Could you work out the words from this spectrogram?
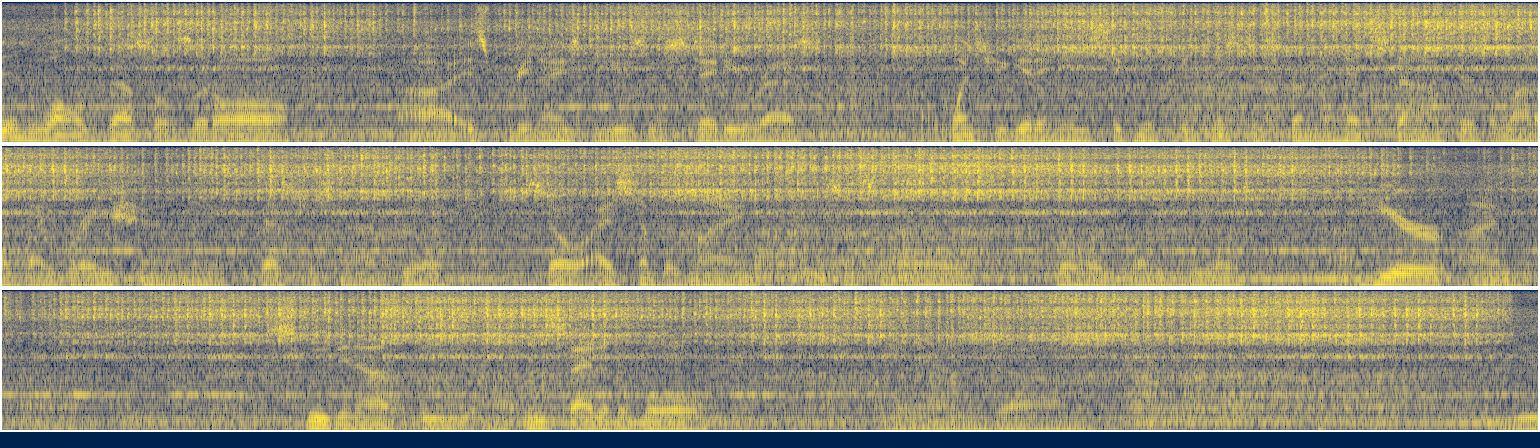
thin-walled vessels at all, uh, it's pretty nice to use a steady rest. Uh, once you get any significant distance from the headstock, there's a lot of vibration, and that's just not good. So I assembled mine using some old roller blade wheels. Uh, here I'm uh, smoothing out the uh, inside of the bowl, and um, you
